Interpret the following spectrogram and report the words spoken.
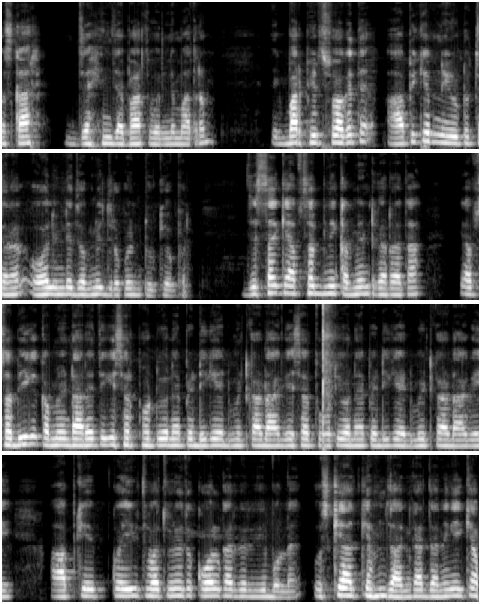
नमस्कार, जय हिंद, जय भारत, वंदे मातरम। एक बार फिर स्वागत है आप ही के अपने YouTube channel all India job news zero point two के ऊपर। जैसा कि आप सबने कमेंट कर रहा था कि आप सभी के कमेंट आ रहे थे कि सर फोर्टी वन आई के एडमिट कार्ड आ गए, सर फोर्टी वन आई के एडमिट कार्ड आ गई। आपके कोई बच्चों ने तो कॉल कर करके बोला है। उसके आज के हम जानकारी जानेंगे क्या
